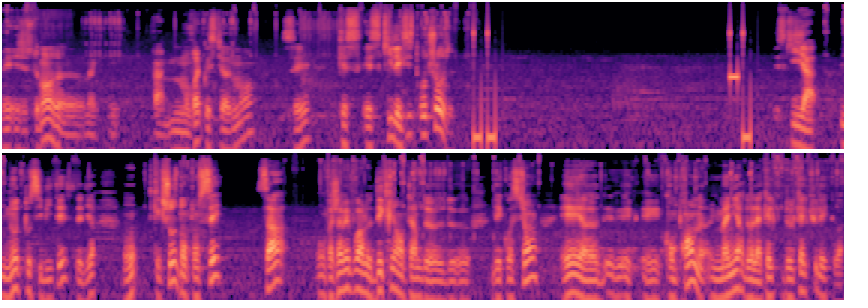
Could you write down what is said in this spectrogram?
Mais justement, euh, ma- enfin, mon vrai questionnement, c'est est-ce qu'il existe autre chose? Est-ce qu'il y a une autre possibilité, c'est-à-dire quelque chose dont on sait, ça, on va jamais pouvoir le décrire en termes de de- d'équations et, euh, et, et comprendre une manière de, la de le calculer, tu vois.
